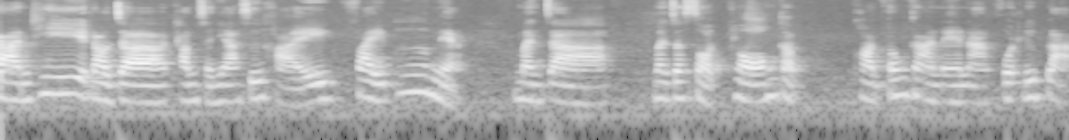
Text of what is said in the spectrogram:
การที่เราจะทำสัญญาซื้อขายไฟเพิ่มเนี่ยมันจะ มันจะสอดคล้องกับความต้องการในอนาคตหรือเปล่า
